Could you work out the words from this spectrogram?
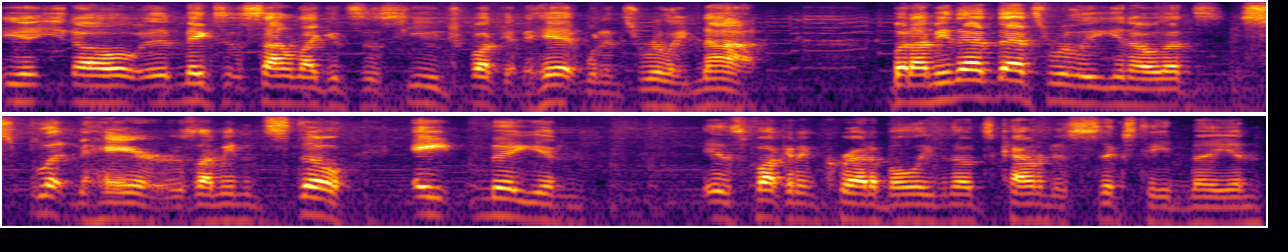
You, you know, it makes it sound like it's this huge fucking hit when it's really not. But I mean, that that's really, you know, that's splitting hairs. I mean, it's still eight million is fucking incredible, even though it's counted as sixteen million.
